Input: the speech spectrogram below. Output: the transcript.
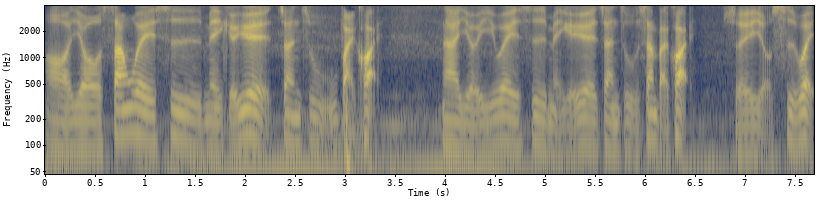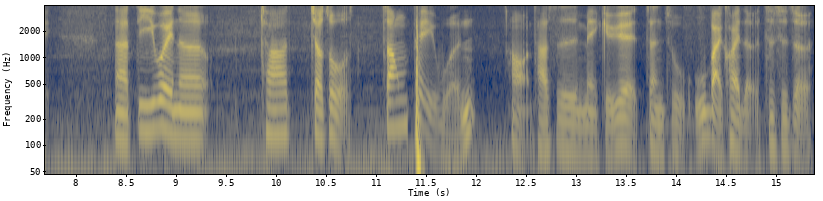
哦，有三位是每个月赞助五百块，那有一位是每个月赞助三百块，所以有四位。那第一位呢，他叫做张佩文，哦，他是每个月赞助五百块的支持者，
